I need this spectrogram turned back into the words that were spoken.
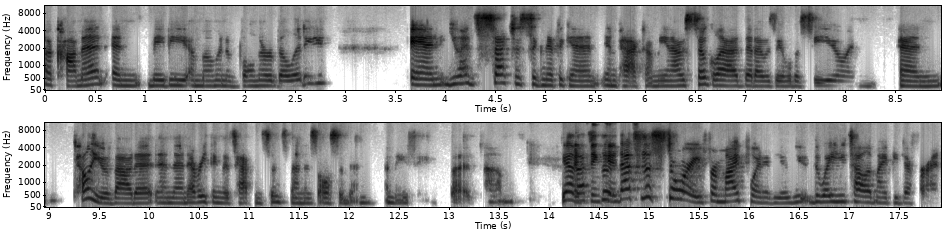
a comment and maybe a moment of vulnerability and you had such a significant impact on me and i was so glad that i was able to see you and and tell you about it and then everything that's happened since then has also been amazing but um yeah that's the, that's the story from my point of view you, the way you tell it might be different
